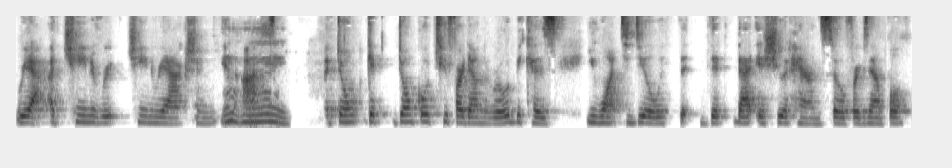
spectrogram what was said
react a chain of re- chain reaction in mm-hmm. us but don't get don't go too far down the road because you want to deal with the, the, that issue at hand so for example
